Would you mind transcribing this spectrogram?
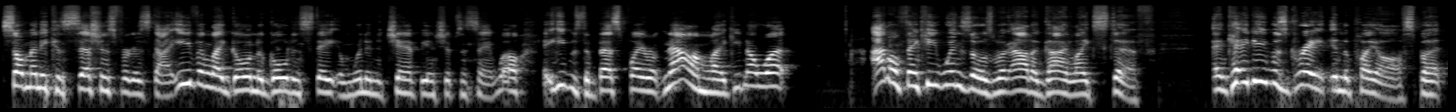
so many concessions for this guy, even like going to Golden State and winning the championships and saying, well, hey, he was the best player. Now I'm like, you know what? I don't think he wins those without a guy like Steph. And KD was great in the playoffs, but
